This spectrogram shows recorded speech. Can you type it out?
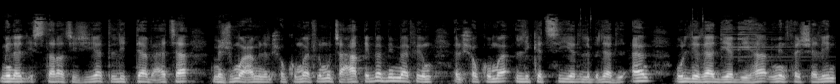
من الاستراتيجيات اللي اتبعتها مجموعة من الحكومات المتعاقبة بما فيهم الحكومة اللي كتسير البلاد الآن واللي غادية بها من فشل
